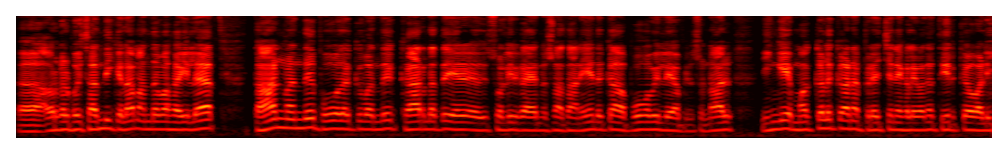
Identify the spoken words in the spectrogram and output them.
அவர்கள் போய் சந்திக்கலாம். அந்த வகையில் தான் வந்து போவதற்கு வந்து காரணத்தை சொல்லியிருக்காரு என்ன சொன்னால் தான் ஏதுக்காக போகவில்லை அப்படின்னு சொன்னால் இங்கே மக்களுக்கான பிரச்சனைகளை வந்து தீர்க்க வழி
